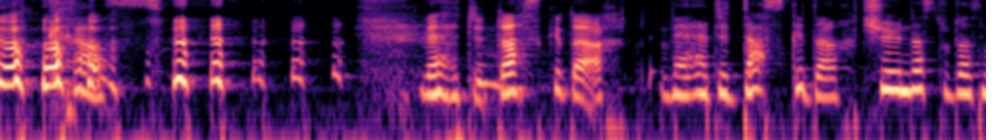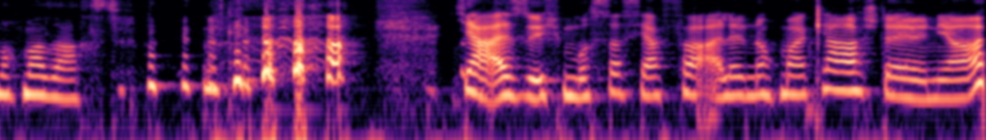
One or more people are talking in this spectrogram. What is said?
Ach. Krass. Wer hätte das gedacht? Wer hätte das gedacht? Schön, dass du das nochmal sagst. ja, also ich muss das ja für alle nochmal klarstellen, ja.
